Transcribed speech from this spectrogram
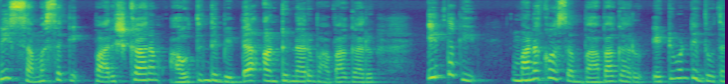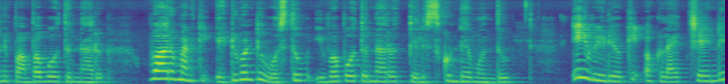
నీ సమస్యకి పరిష్కారం అవుతుంది బిడ్డ అంటున్నారు బాబాగారు. ఇంతకీ మన కోసం బాబాగారు ఎటువంటి దూతని పంపబోతున్నారు? వారు మనకి ఎటువంటి వస్తువు ఇవ్వబోతున్నారో తెలుసుకుండే ముందు ఈ వీడియోకి ఒక లైక్ చేయండి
